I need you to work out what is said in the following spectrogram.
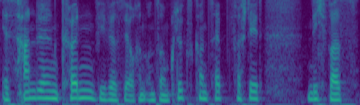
Ist Handeln können, wie wir es ja auch in unserem Glückskonzept versteht, nicht was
